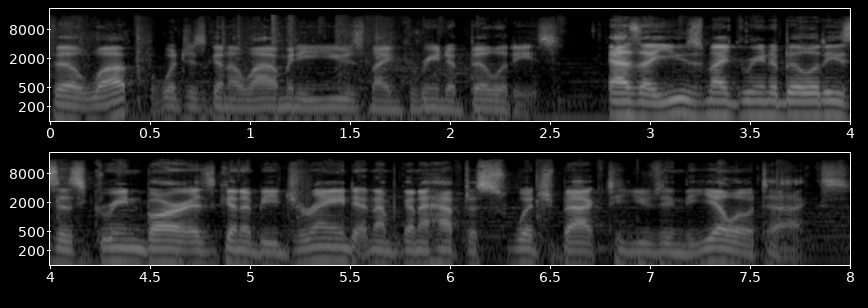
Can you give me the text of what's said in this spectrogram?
fill up, which is going to allow me to use my green abilities. As I use my green abilities, this green bar is going to be drained and I'm going to have to switch back to using the yellow attacks.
